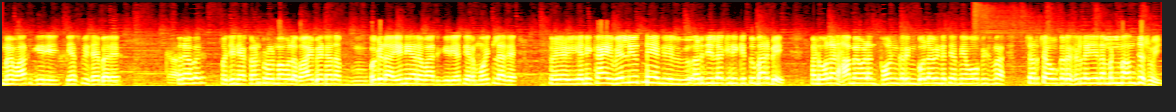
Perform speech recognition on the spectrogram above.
મેં વાત કરી એસપી સાહેબારે. બરાબર પછી ત્યાં કંટ્રોલમાં ઓલા ભાઈ બેઠા હતા બગડા એની હારે વાત કરી અત્યારે મોકલા છે તો એ- એની કાંઈ વેલ્યુ જ નહીં એની અરજી લખીને કે તું બાર બે અને ઓલાને સામે વાળાને ફોન કરીને બોલાવીને અત્યારે ત્યાં ઓફિસમાં ચર્ચાઓ કરે છે એટલે એના મનમાં સમજશું.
